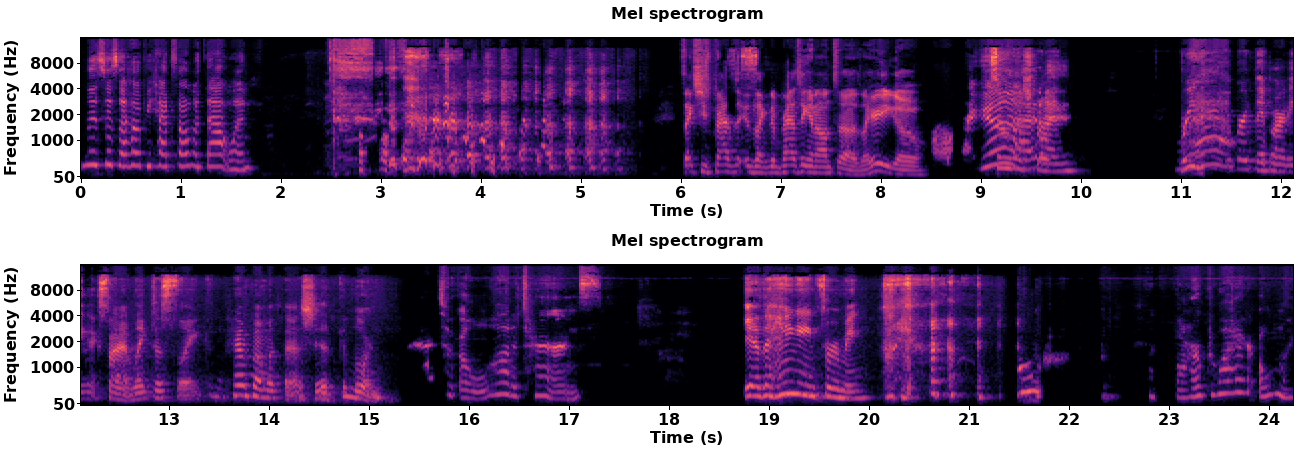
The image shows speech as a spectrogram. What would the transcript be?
This is, I hope you had fun with that one. It's like she's passing. It's like they're passing it on to us. Like here you go. so much fun. Read Wow. birthday party next time. Like just like have fun with that shit. Good lord. That took a lot of turns. Yeah, the hanging threw me. Barbed wire? Oh my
